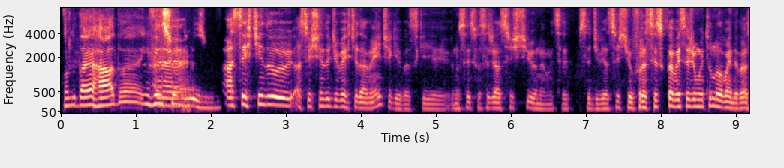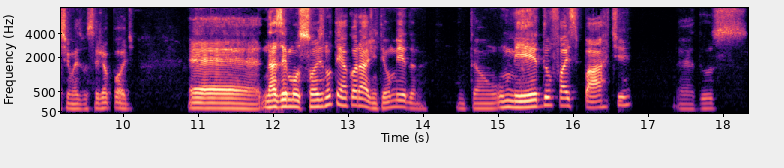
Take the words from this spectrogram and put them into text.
quando dá errado é invencionismo. É, assistindo, assistindo divertidamente, Gibas, que não sei se você já assistiu, né? Mas você, você devia assistir. O Francisco talvez seja muito novo ainda para assistir, mas você já pode. É, nas emoções não tem a coragem, tem o medo, né? Então, o medo faz parte é, dos,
